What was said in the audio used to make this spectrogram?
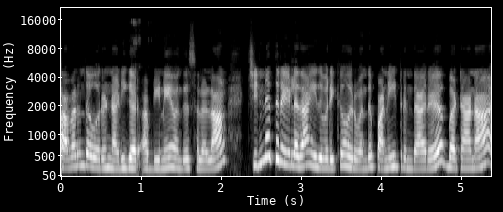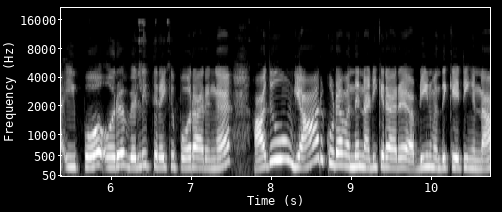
கவர்ந்த ஒரு நடிகர் அப்படின்னே வந்து சொல்லலாம். சின்ன திரையில் தான் இது வரைக்கும் அவர் வந்து பண்ணிகிட்டு இருந்தார். பட் ஆனால் இப்போது ஒரு வெள்ளித்திரைக்கு போகிறாருங்க அதுவும் யார் கூட வந்து நடிக்கிறாரு அப்படின்னு வந்து கேட்டிங்கன்னா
